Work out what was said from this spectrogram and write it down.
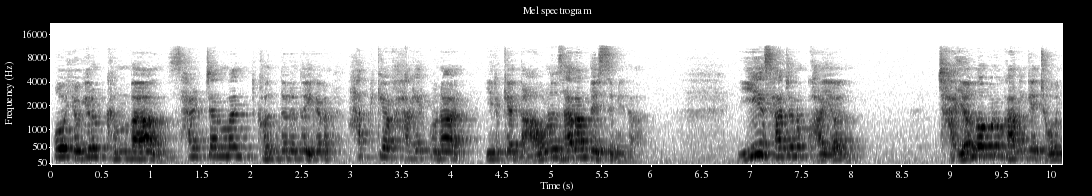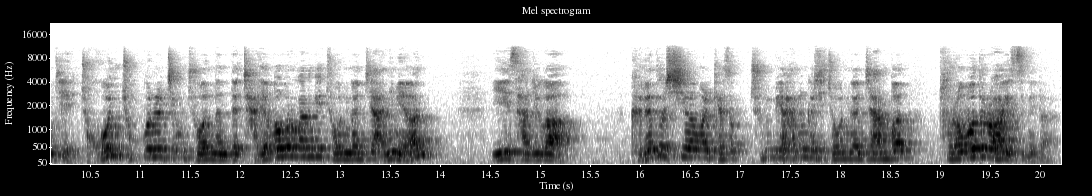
어 여기는 금방 살짝만 건드려도 이거는 합격하겠구나 이렇게 나오는 사람도 있습니다. 이 사주는 과연 자영업으로 가는 게 좋은지 좋은 조건을 지금 주었는데 자영업으로 가는 게 좋은 건지 아니면 이 사주가 그래도 시험을 계속 준비하는 것이 좋은 건지 한번 풀어보도록 하겠습니다.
